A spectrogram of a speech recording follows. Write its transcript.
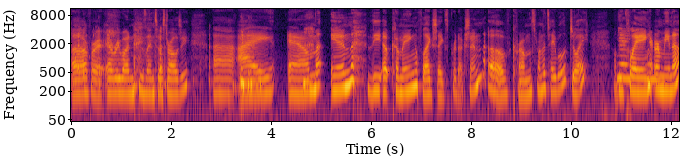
uh, for everyone who's into astrology. Uh, I am in the upcoming Flag Shakes production of Crumbs from the Table of Joy. I'll Yay. be playing Ermina.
